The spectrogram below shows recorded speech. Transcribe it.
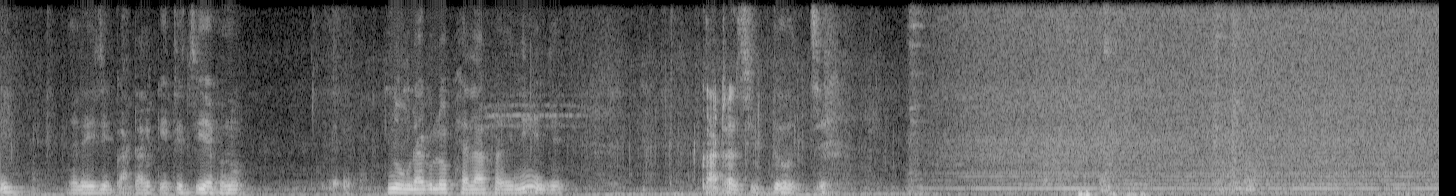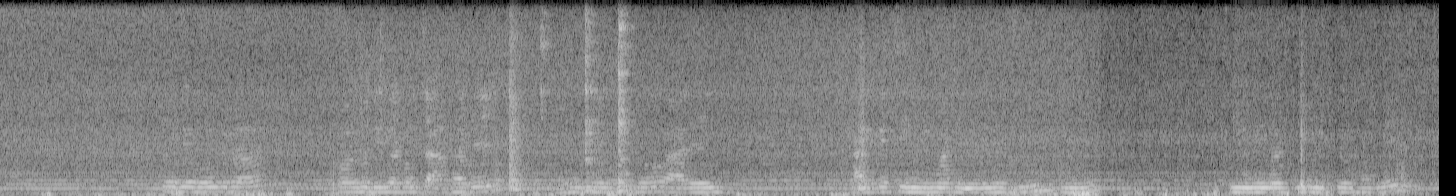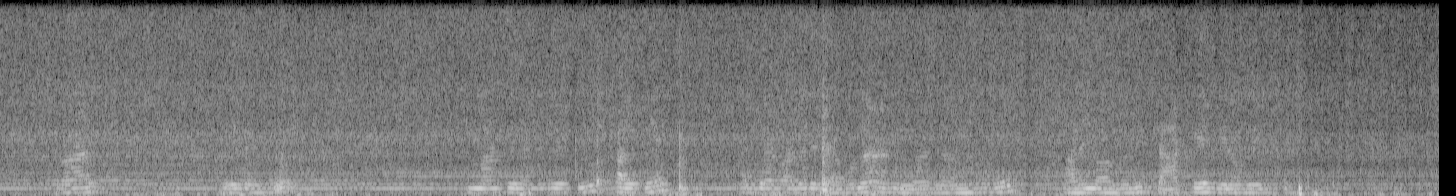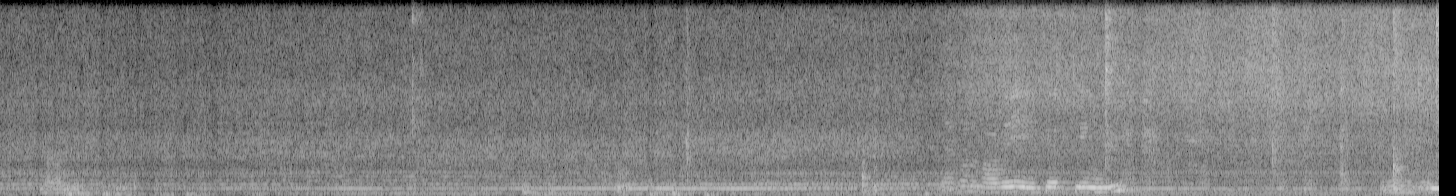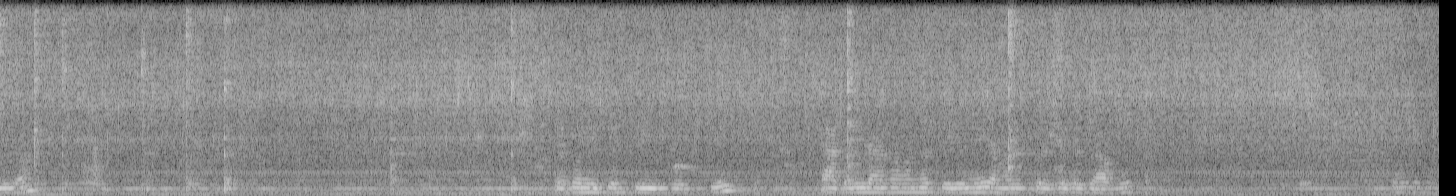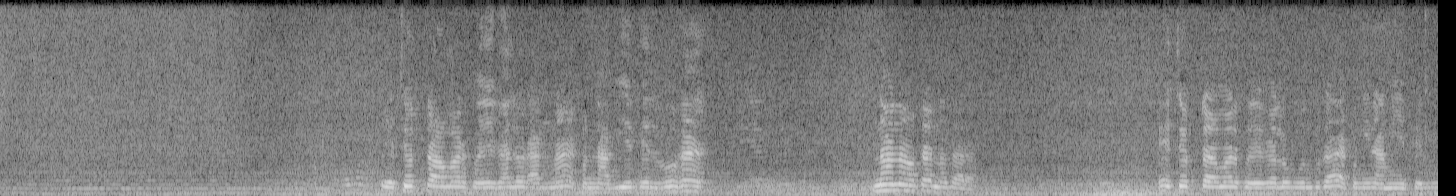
আর এই যে কাঁঠাল কেটেছি এখনও। নোংরাগুলো ফেলা হয়নি, এই যে কাঁঠাল সিদ্ধ হচ্ছে। বন্ধুরা এখন চা খাবে। এই কালকে চিংড়ি মাছ এনে রেখেছি চিংড়ি মাছ দিয়ে হবে আর এই মাছ এনে রেখেছি কালকে আজকে আর বাজারে যাব না, এখন মাছ রান্না হবে। আর অর্ঘদিন চা খেয়ে বেরোবে একটু। দাঁড়াও। এখন এইচোর চিংড়ি এখন এইচোর চিংড়ি করছি। তাড়াতাড়ি রান্না বান্না সেরে নেই, আমার করে করে যাব। এঁচোড়টা আমার হয়ে গেল রান্না, এখন নাবিয়ে ফেলব হ্যাঁ। না না, ওটা না, দাঁড়া। এঁচোড়টা আমার হয়ে গেল, বন্ধুরা। এখনই নামিয়ে ফেলব।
